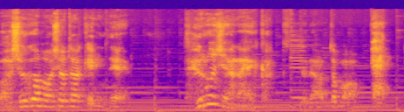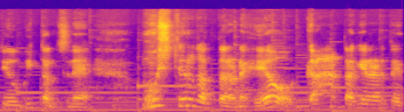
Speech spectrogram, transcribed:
場所が場所だけにねテロじゃないかって言ってね頭をペッてよく言ったんですねもしテロだったらね部屋をガーンと開けられて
